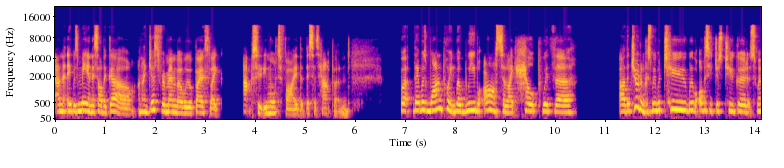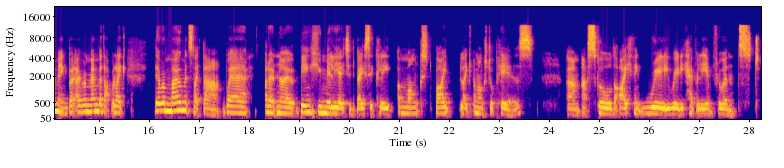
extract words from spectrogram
and it was me and this other girl. And I just remember we were both like absolutely mortified that this has happened. But there was one point where we were asked to like help with the uh, the children because we were too we were obviously just too good at swimming. But i remember that we're like there are moments like that where i don't know being humiliated basically amongst by like amongst your peers um, at school that i think really really heavily influenced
